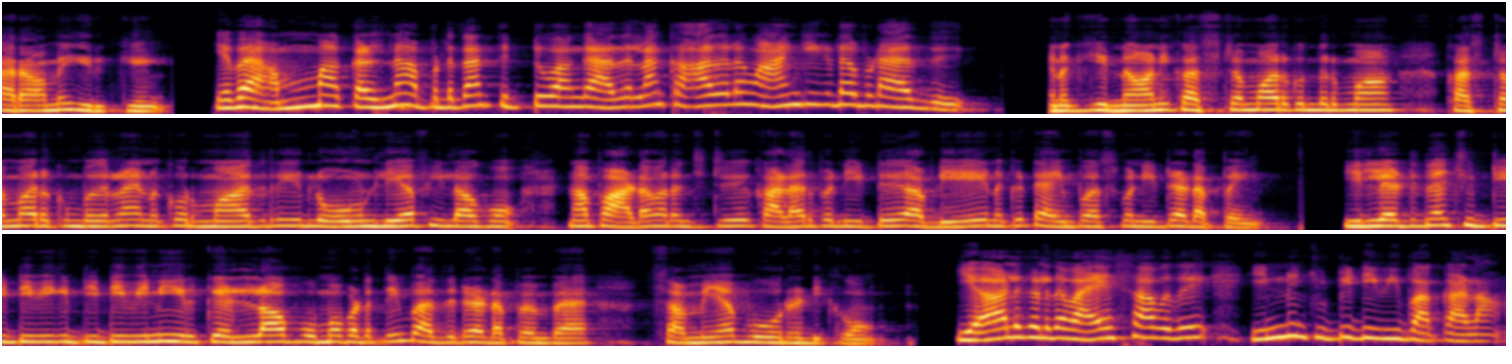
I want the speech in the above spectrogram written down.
வராமல் இருக்கேன். இவ அம்மாக்கள்னா அப்படிதான் திட்டுவாங்க. அதெல்லாம் காதல வாங்கிக்கிட கூடாது. எனக்கு என்னானி கஷ்டமாக இருக்கும் தெரியுமா? கஷ்டமாக இருக்கும்போதெல்லாம் எனக்கு ஒரு மாதிரி லோன்லியாக ஃபீல் ஆகும். நான் படம் வரைஞ்சிட்டு கலர் பண்ணிட்டு அப்படியே எனக்கு டைம் பாஸ் பண்ணிட்டு அடப்பேன். இல்லாட்டினா சுட்டி டிவி கிட்டி டிவின்னு இருக்க எல்லா பொம்மை படத்தையும் பார்த்துட்டு அடப்பேன் இப்போ செம்மையாக போர் அடிக்கும். ஏழு கழுத வயசாகுது இன்னும் சுட்டி டிவி பார்க்கலாம்.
